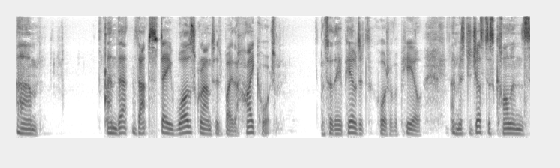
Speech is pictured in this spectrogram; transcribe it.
Um, and that, that stay was granted by the High Court. So they appealed it to the Court of Appeal. And Mr. Justice Collins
